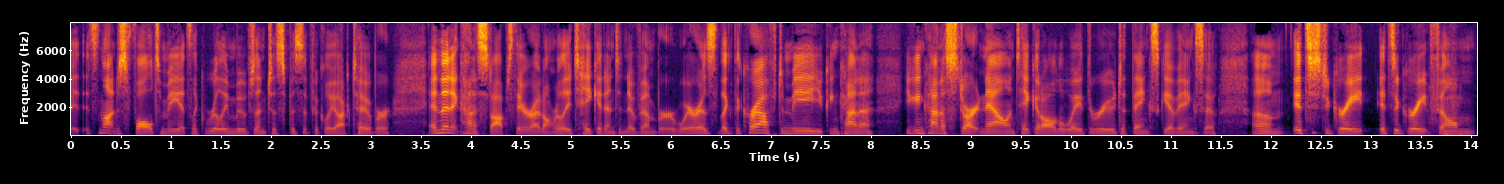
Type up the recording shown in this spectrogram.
it's not just fall to me it's like really moves into specifically october. And then it kind of stops there. I don't really take it into november. Whereas like the craft to me you can kind of you can kind of start now and take it all the way through to thanksgiving. So um it's just a great it's a great film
